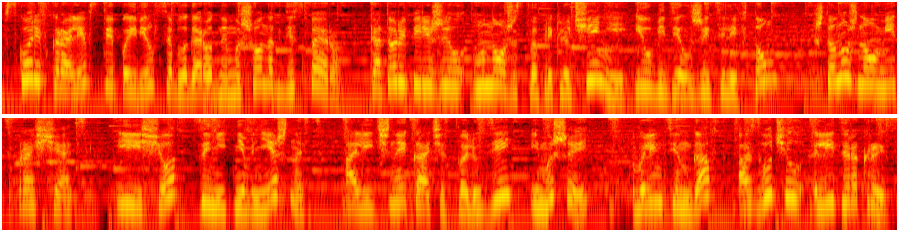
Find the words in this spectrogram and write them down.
вскоре в королевстве появился благородный мышонок Дисперо, который пережил множество приключений и убедил жителей в том, что нужно уметь прощать и еще ценить не внешность, а личные качества людей и мышей. Валентин Гафт озвучил лидера крыс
